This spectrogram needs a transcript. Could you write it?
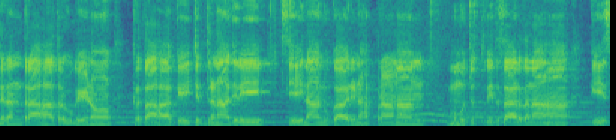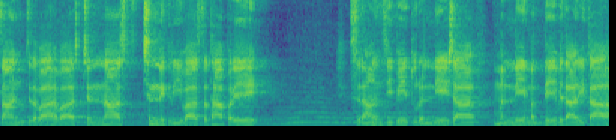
निरन्तराः त्रौघेण कृताः केचिद्धृणाजिरे सेनानुकारिणः प्राणान् मुमुचुस्त्रीतसारदनाः केषाञ्चिदवाहवाश्चिन्नाश्छिन्नग्रीवास्तथा परे शिरांसि पेतुरन्येषा मन्ये मध्ये विदारिताः।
